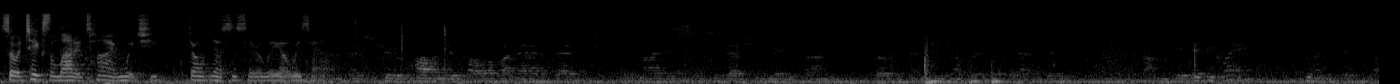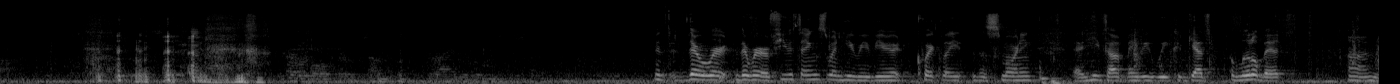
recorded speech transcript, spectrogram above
So it takes a lot of time, which you don't necessarily always have. That's true. Holland did follow up on that, that my suggestion, based on whoever sent the email that they had to do. Um, They did reclaim two hundred sixty dollars. Recoverable for some variety of what There were, there were a few things when he reviewed it quickly this morning that he thought maybe we could get a little bit. Um,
